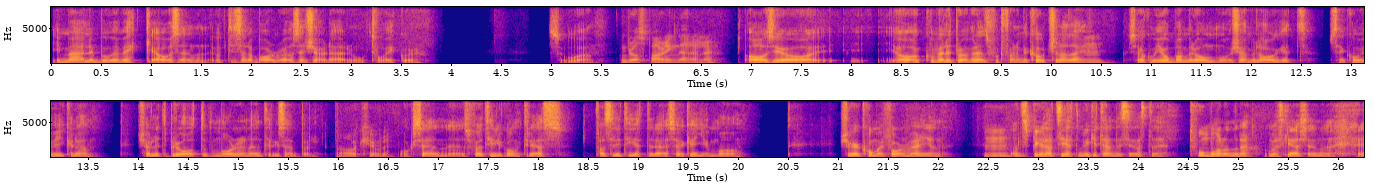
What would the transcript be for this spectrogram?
i Malibu en vecka och sen upp till Santa Barbara och sen köra där nog två veckor. Så Bra sparring där eller? ja, så jag, jag kom väldigt bra överens fortfarande med coacherna där. Mm. Så jag kommer jobba med dem och köra med laget. Sen kommer vi kunna köra lite privat på morgonen till exempel. Ja, kul. Och sen eh, så får jag tillgång till deras faciliteter där så jag kan gymma och försöka komma i form här igen. Jag Mm. har inte spelat så jättemycket tennis de senaste två månaderna om jag ska erkänna.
